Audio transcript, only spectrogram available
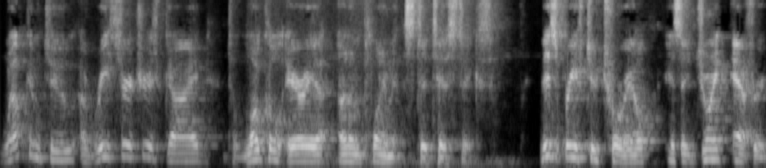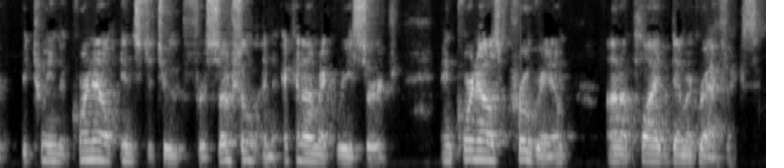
Welcome to A Researcher's Guide to Local Area Unemployment Statistics. This brief tutorial is a joint effort between the Cornell Institute for Social and Economic Research and Cornell's program on applied demographics.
